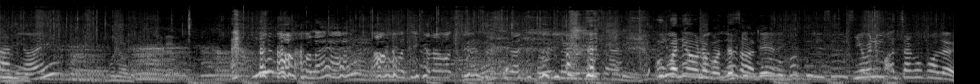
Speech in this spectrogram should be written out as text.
दामी है ऊ पनि आउन खोज्दैछ अरे यो पनि मजाको कलर।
